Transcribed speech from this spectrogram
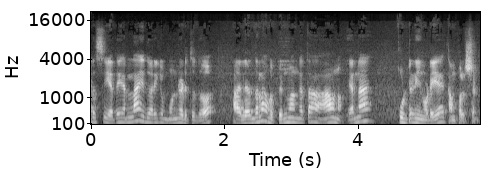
அரசு எதையெல்லாம் இது வரைக்கும் முன்னெடுத்ததோ அதுலேருந்தெல்லாம் அவங்க பின்வாங்கத்தான் ஆகணும். ஏன்னா கூட்டணியினுடைய கம்பல்ஷன்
